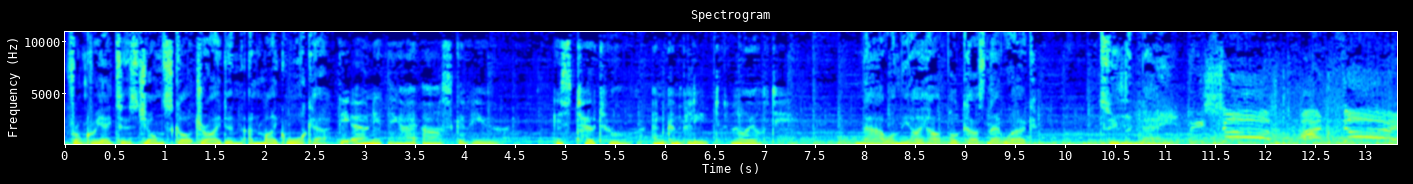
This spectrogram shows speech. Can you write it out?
From creators John Scott Dryden and Mike Walker. The only thing I ask of you is total and complete loyalty. Now on the iHeart Podcast Network, Tuman Bay. Be sharp and die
